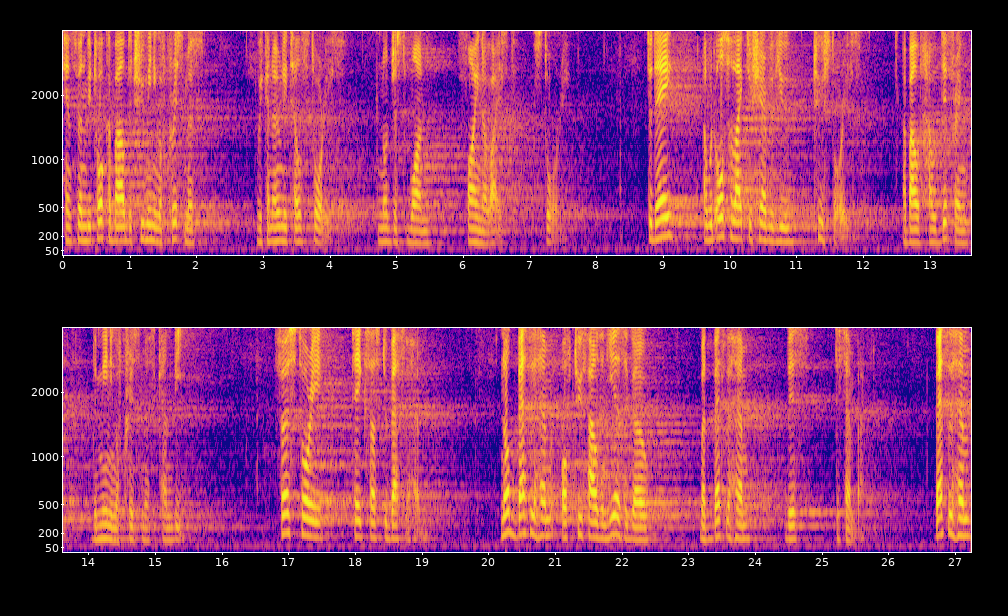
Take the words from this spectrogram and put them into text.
Hence, when we talk about the true meaning of Christmas, we can only tell stories, not just one finalized story. Today, I would also like to share with you two stories about how differing the meaning of Christmas can be. First story takes us to Bethlehem. Not Bethlehem of 2000 years ago, but Bethlehem this December. Bethlehem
